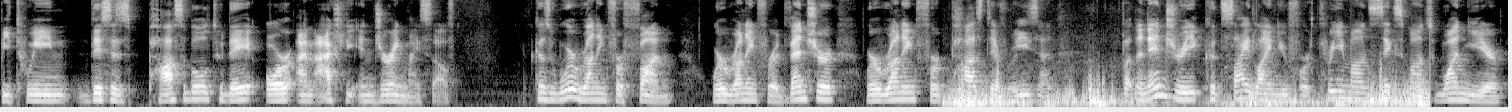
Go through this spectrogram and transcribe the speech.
between this is possible today or I'm actually injuring myself. Because we're running for fun, we're running for adventure, we're running for positive reason. But an injury could sideline you for three months, six months, one year.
